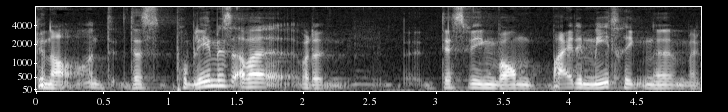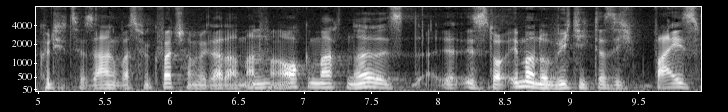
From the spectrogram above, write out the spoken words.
Genau, und das Problem ist aber, oder deswegen, warum beide Metriken, ne, man könnte jetzt ja sagen, was für ein Quatsch haben wir gerade am Anfang mhm. auch gemacht, ne, ist, ist doch immer nur wichtig, dass ich weiß,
